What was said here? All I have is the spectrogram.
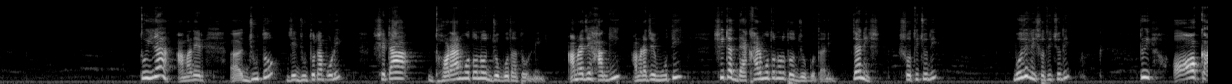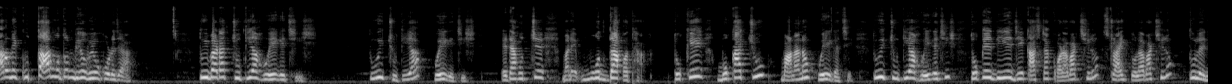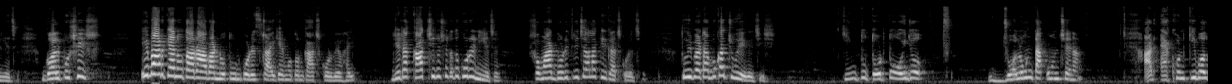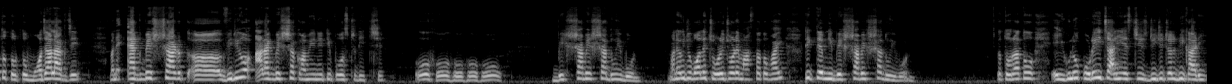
তুই না আমাদের জুতো, যে জুতোটা পরি সেটা ধরার মতনও যোগ্যতা তোর নেই। আমরা যে হাগি, আমরা যে মুতি, সেটা দেখার মতনও তোর যোগ্যতা নেই। জানিস, সতীচুদি? বুঝলি সতীচুদি? তুই অকারণে কুত্তার মতন ভেউ ভেউ করে যা। তুই বেটা চুতিয়া হয়ে গেছিস। তুই চুতিয়া হয়ে গেছিস। এটা হচ্ছে মানে মোদ্দা কথা। তোকে বোকাচু বানানো হয়ে গেছে। তুই চুতিয়া হয়ে গেছিস। তোকে দিয়ে যে কাজটা করাবার ছিল স্ট্রাইক তোলাবার ছিল, তুলে নিয়েছে। গল্প শেষ। এবার কেন তারা আবার নতুন করে স্ট্রাইকের মতন কাজ করবে ভাই? যেটা কাজ ছিল সেটা তো করে নিয়েছে। সোমার ধরিত্রী চালাকির কাজ করেছে। তুই বেটা বোকাচু হয়ে গেছিস। কিন্তু তোর তো ওই যে জ্বলনটা কমছে না। আর এখন কি বলতো, তোর তো মজা লাগছে। মানে এক বেশ্যার ভিডিও আর এক বেশ্যা কমিউনিটি পোস্ট দিচ্ছে। ও হো হো হো হো। বেশ্যা বেশ্যা দুই বোন। মানে ওই যে বলে চড়ে চড়ে মাস্তা তো ভাই, ঠিক তেমনি বেশ্যা বেশ্যা দুই বোন। তো তোরা তো এইগুলো করেই চালিয়ে এসছিস ডিজিটাল ভিকারি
